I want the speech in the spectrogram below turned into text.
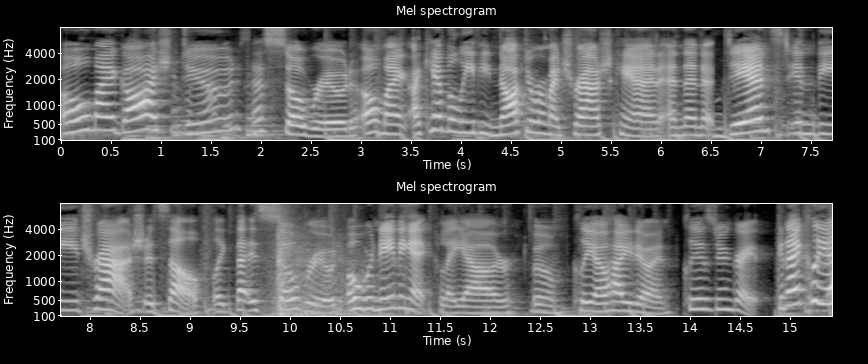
Oh my gosh, dude. That's so rude. Oh my, I can't believe he knocked over my trash can and then danced in the trash itself. Like that is so rude. Oh, we're naming it Cleo. Boom. Cleo, how you doing? Cleo's doing great. Good night, Cleo.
